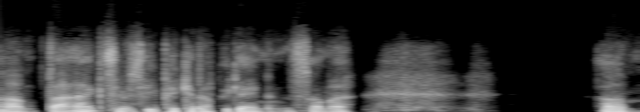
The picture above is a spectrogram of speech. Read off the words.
um, that activity picking up again in the summer. Um,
